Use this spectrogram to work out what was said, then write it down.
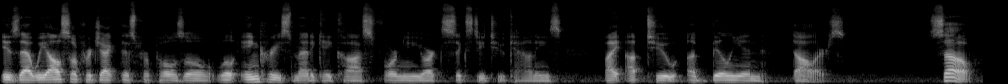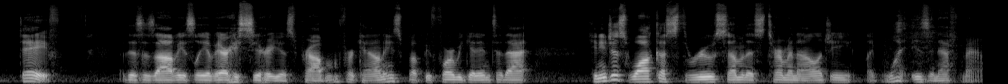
is that we also project this proposal will increase Medicaid costs for New York's 62 counties by up to a billion dollars. So, Dave, this is obviously a very serious problem for counties, but before we get into that, can you just walk us through some of this terminology? Like, what is an FMAP?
